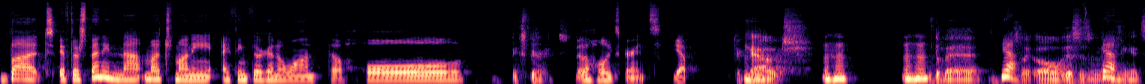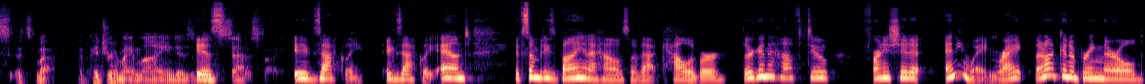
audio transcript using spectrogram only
But if they're spending that much money, I think they're going to want the whole Experience. the whole experience. Yep. The Mhm. couch, hmm the bed. Yeah. It's like, oh, this is Yeah. amazing. It's it's my the picture in my mind is, Is- satisfied. Exactly. Exactly. And if somebody's buying a house of that caliber, they're going to have to furnish it anyway, Mm. right? They're not going to bring their old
